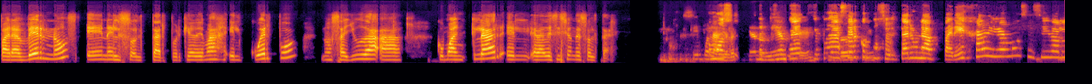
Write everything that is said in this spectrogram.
para vernos en el soltar, porque además el cuerpo nos ayuda a como anclar la decisión de soltar. Sí, por la Como biología no se, miente. puede, se puede hacer Entonces, como soltar una pareja, digamos, así darle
